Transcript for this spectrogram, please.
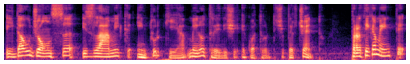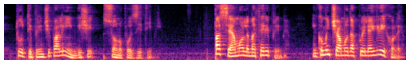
il Dow Jones Islamic in Turchia meno 13,14%. Praticamente tutti i principali indici sono positivi. Passiamo alle materie prime. Incominciamo da quelle agricole.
